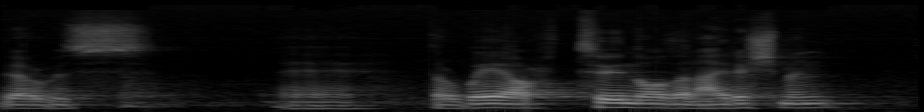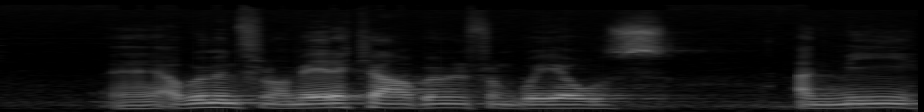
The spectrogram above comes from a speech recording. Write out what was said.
There was uh, there were two Northern Irishmen, uh, a woman from America, a woman from Wales, and me,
